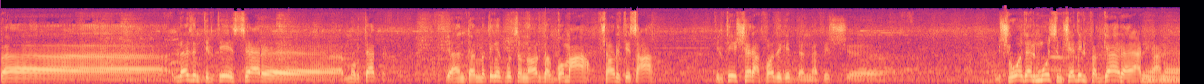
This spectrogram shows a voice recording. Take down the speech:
ف لازم تلتقي السعر آه، مرتفع. يعني انت لما تيجي تبص النهارده الجمعة شهر تسعة تلتقي الشارع فاضي جدا ما فيش آه، مش هو ده الموسم مش هي دي الفجالة يعني يعني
